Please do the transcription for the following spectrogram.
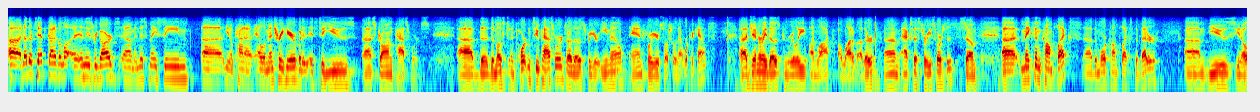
Uh, another tip, kind of in these regards, um, and this may seem, uh, you know, kind of elementary here, but it, it's to use uh, strong passwords. Uh, the the most important two passwords are those for your email and for your social network accounts. Uh, generally, those can really unlock a lot of other um, access to resources. So, uh, make them complex. the more complex, the better. Um, use you know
